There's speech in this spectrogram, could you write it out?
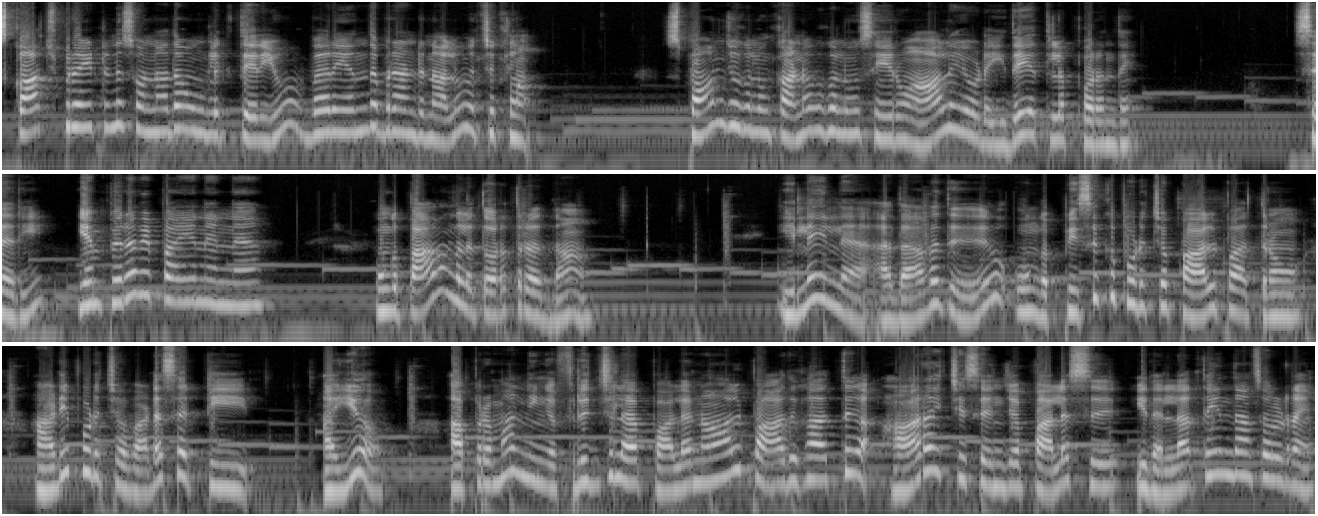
ஸ்காட்ச் பிரைட்னு சொன்னாதான் உங்களுக்கு தெரியும் வேற எந்த பிராண்டுனாலும் வச்சுக்கலாம். ஸ்பாஞ்சுகளும் கனவுகளும் சேரும் ஆலையோட இதயத்தில் பிறந்தேன். சரி என் பிறவி பயன் என்ன? உங்கள் பாவங்களை துரத்துறது தான் இல்லை இல்லை. அதாவது உங்கள் பிசுக்கு பிடிச்ச பால் பாத்திரம் அடி பிடிச்ச வடை சட்டி ஐயோ. அப்புறமா நீங்கள் ஃப்ரிட்ஜில் பல நாள் பாதுகாத்து ஆராய்ச்சி செஞ்ச பழசு இதெல்லாத்தையும் தான் சொல்கிறேன்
